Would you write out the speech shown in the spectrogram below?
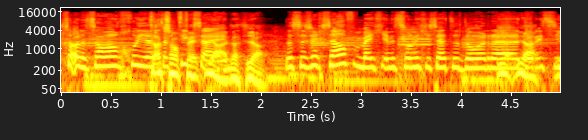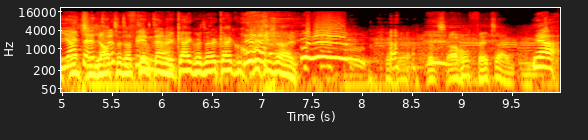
Zo, dat zou wel een goede Dat zou tactiek vet- zijn. ja, dat- ja. Dat ze zichzelf een beetje in het zonnetje zetten door, eh, Ja, ja, door iets te jatten en jatten, terug dat te vinden. terug- Kijk, hoe goed we zijn. Dat zou wel vet zijn. Ja.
